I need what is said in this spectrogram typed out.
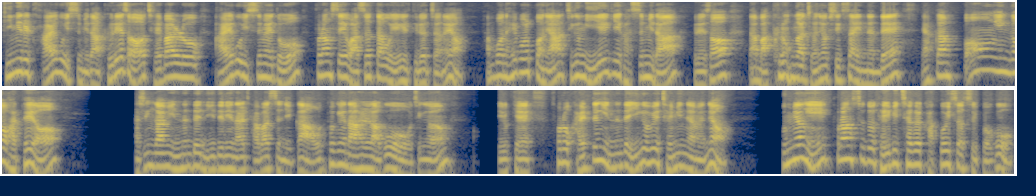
비밀을 다 알고 있습니다. 그래서 제 발로 알고 있음에도 프랑스에 왔었다고 얘기를 드렸잖아요. 한번 해볼 거냐? 지금 이 얘기 같습니다. 그래서 나 마크롱과 저녁 식사 있는데 약간 뻥인 것 같아요. 자신감이 있는데 니들이 날 잡았으니까 어떻게 나 하려고 지금 이렇게 서로 갈등이 있는데 이게 왜 재밌냐면요. 분명히 프랑스도 대비책을 갖고 있었을 거고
